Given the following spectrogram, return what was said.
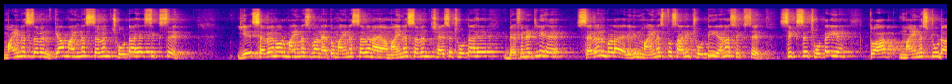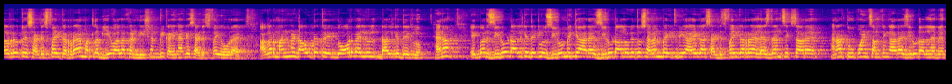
माइनस सेवन क्या माइनस सेवन छोटा है सिक्स से? ये सेवन और माइनस वन है तो माइनस सेवन आया। माइनस सेवन छह से छोटा है डेफिनेटली है। सेवन बड़ा है, लेकिन माइनस तो सारी छोटी है ना सिक्स से। सिक्स से छोटा ही है। तो आप माइनस टू डाल रहे हो तो ये सेटिस्फाई कर रहा है। मतलब ये वाला कंडीशन भी कहीं ना कहीं सेटिस्फाई हो रहा है। अगर मन में डाउट है तो एक दो और वैल्यू डाल के देख लो, है ना? एक बार ज़ीरो डाल के देख लो ज़ीरो में क्या आ रहा है? ज़ीरो डालोगे तो सेवन बाई थ्री आएगा सेटिस्फाई कर रहा है लेस देन सिक्स आ रहा है है ना? टू पॉइंट समथिंग आ रहा है ज़ीरो डालने पे।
